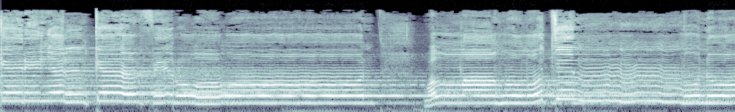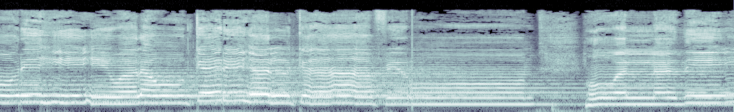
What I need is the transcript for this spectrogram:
كره الكافرون. والله متم نوره ولو كره الكافرون. هو الذي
